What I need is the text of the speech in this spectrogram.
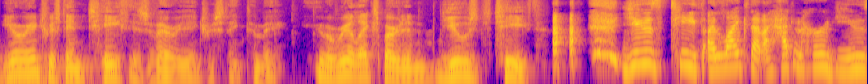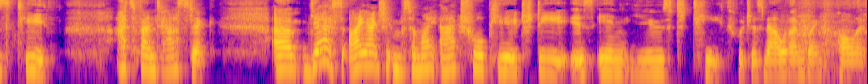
Your interest in teeth is very interesting to me. You're a real expert in used teeth. used teeth. I like that. I hadn't heard used teeth. That's fantastic. Um, yes, I actually, so my actual PhD is in used teeth, which is now what I'm going to call it.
